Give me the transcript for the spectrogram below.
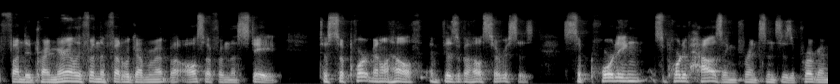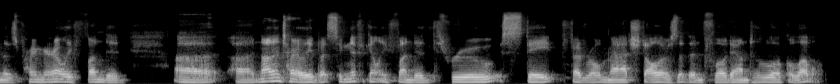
funded primarily from the federal government, but also from the state to support mental health and physical health services. Supporting supportive housing, for instance, is a program that is primarily funded, uh, uh, not entirely, but significantly funded through state, federal match dollars that then flow down to the local level.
